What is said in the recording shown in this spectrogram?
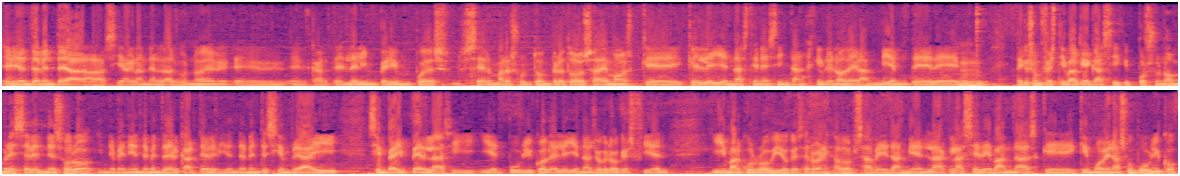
Evidentemente, así a grandes rasgos, ¿no? El, el- el cartel del Imperium puede ser más resultón, pero todos sabemos que, que Leyendas tiene ese intangible, ¿no? Del ambiente, de, que es un festival que casi por su nombre se vende solo, independientemente del cartel. Evidentemente, siempre hay, siempre hay perlas y, y el público de Leyendas yo creo que es fiel. Y Marcus Rubio, que es el organizador, sabe también la clase de bandas que, que mueven a su público.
